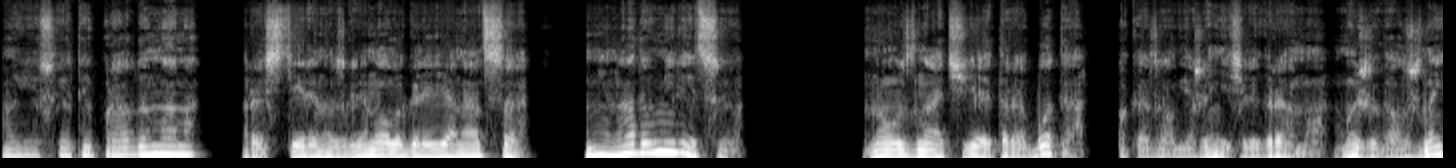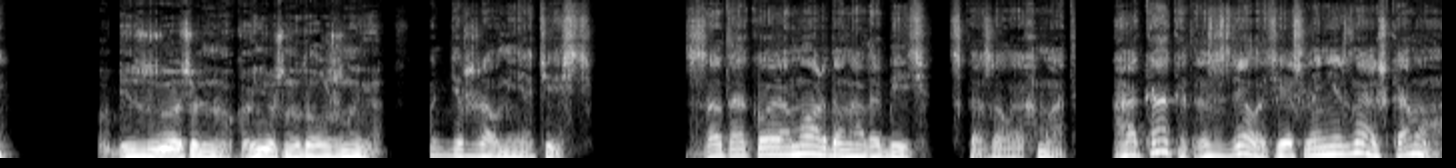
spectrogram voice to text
«А если это и правда мама?» — растерянно взглянула Галия на отца. «Не надо в милицию». «Но узнать, чья это работа, — показал я жене телеграмму. «Мы же должны?» «Обязательно, конечно, должны», — поддержал меня тесть. «За такое морду надо бить», — сказал Ахмат. «А как это сделать, если не знаешь кому?»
